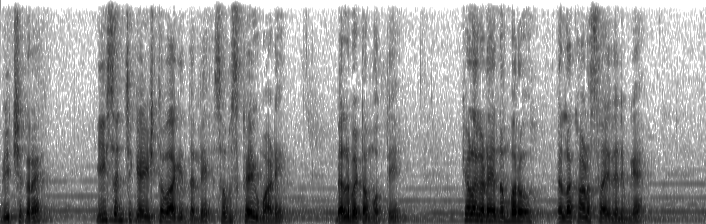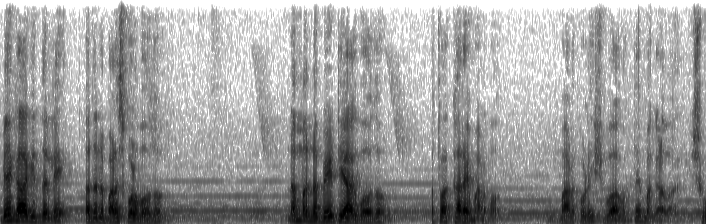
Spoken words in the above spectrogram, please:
ವೀಕ್ಷಕರೇ, ಈ ಸಂಚಿಕೆ ಇಷ್ಟವಾಗಿದ್ದಲ್ಲಿ ಸಬ್ಸ್ಕ್ರೈಬ್ ಮಾಡಿ, ಬೆಲ್ ಬಟನ್ ಒತ್ತಿ. ಕೆಳಗಡೆ ನಂಬರು ಎಲ್ಲ ಕಾಣಿಸ್ತಾ ಇದೆ ನಿಮಗೆ. ಬೇಕಾಗಿದ್ದಲ್ಲಿ ಅದನ್ನು ಬಳಸ್ಕೊಳ್ಬೋದು. ನಮ್ಮನ್ನು ಭೇಟಿ ಆಗ್ಬೋದು ಅಥವಾ ಕರೆ ಮಾಡ್ಬೋದು ಮಾಡ್ಕೊಳ್ಳಿ ಶುಭವಾಗುತ್ತೆ ಮಂಗಳವಾಗಲಿ. ಶುಭ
